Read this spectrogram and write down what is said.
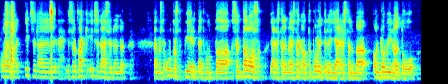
olevan itsenäinen, ja se on kaikki itsenäisyyden tämmöistä ulkoista piirteet, mutta sen talousjärjestelmä ja sitä kautta poliittinen järjestelmä on dominoitu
